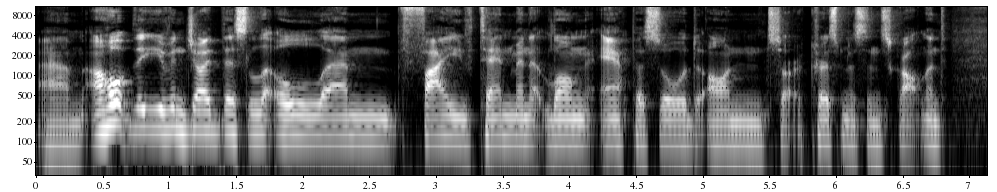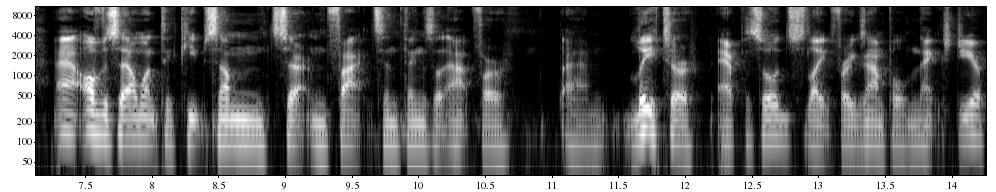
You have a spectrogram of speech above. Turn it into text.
Um, I hope that you've enjoyed this little um, five, ten minute long episode on sort of Christmas in Scotland. Uh, obviously, I want to keep some certain facts and things like that for um, later episodes, like for example, next year.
